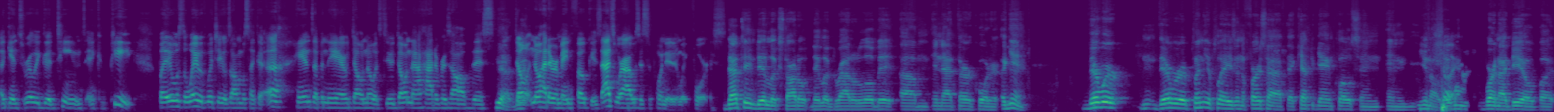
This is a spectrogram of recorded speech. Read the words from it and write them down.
against really good teams and compete, but it was the way with which it was almost like a uh, hands up in the air, don't know what to do, don't know how to resolve this, yeah, that, don't know how to remain focused. That's where I was disappointed in Wake Forest. That team did look startled. They looked rattled a little bit um, in that third quarter. Again, there were there were plenty of plays in the first half that kept the game close and and you know sure. weren't, weren't ideal, but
